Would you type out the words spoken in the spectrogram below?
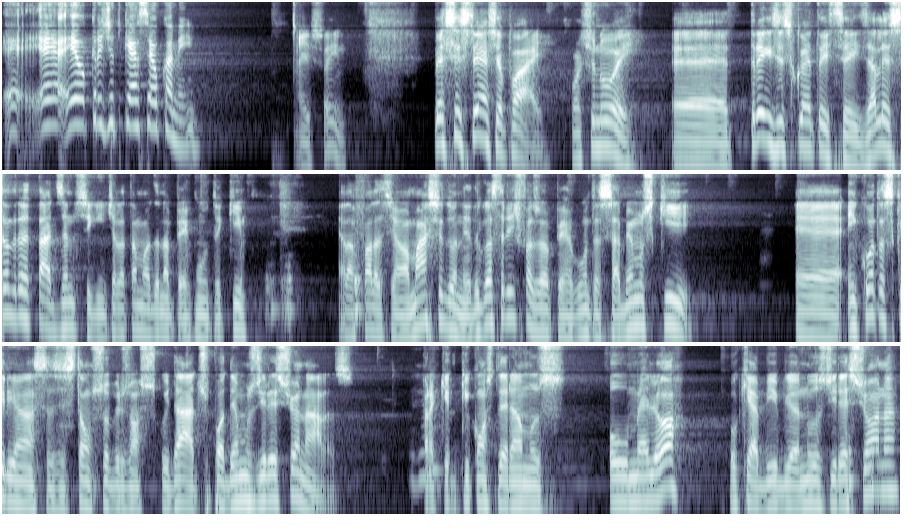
É, é, eu acredito que esse é o caminho. É isso aí. Persistência, pai. Continue. É, 3h56. A Alessandra está dizendo o seguinte: ela está mandando a pergunta aqui. Ela fala assim: ó, Márcio Donedo, gostaria de fazer uma pergunta. Sabemos que é, enquanto as crianças estão sob os nossos cuidados, podemos direcioná-las uhum. para aquilo que consideramos ou melhor, o que a Bíblia nos direciona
